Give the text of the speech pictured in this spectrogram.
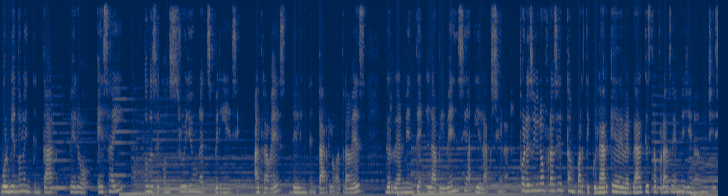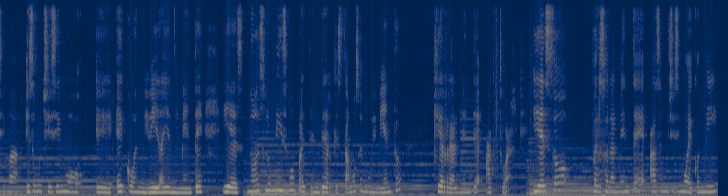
volviéndolo a intentar, pero es ahí donde se construye una experiencia a través del intentarlo, a través de realmente la vivencia y el accionar. Por eso hay una frase tan particular que de verdad que esta frase me llenó de muchísima, hizo muchísimo eh, eco en mi vida y en mi mente y es, no es lo mismo pretender que estamos en movimiento que realmente actuar. Y eso personalmente hace muchísimo eco en mí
